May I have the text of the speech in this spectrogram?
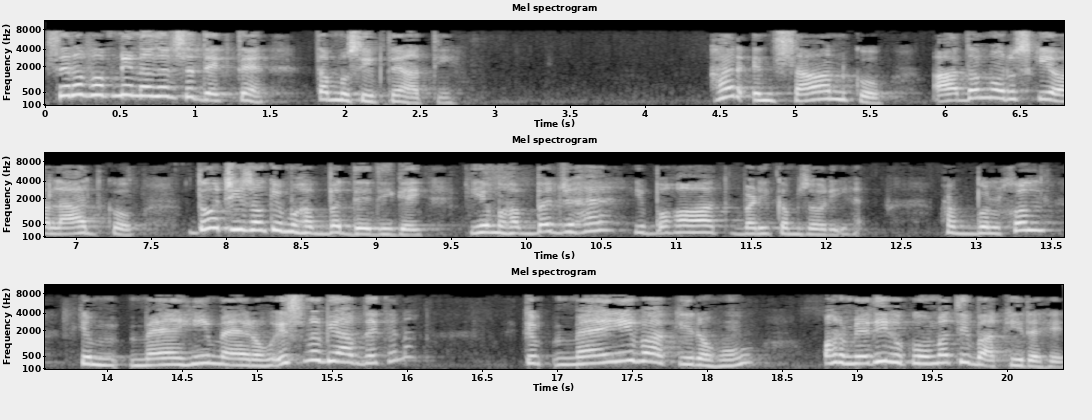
صرف اپنی نظر سے دیکھتے ہیں، تب مصیبتیں آتی ہیں۔ ہر انسان کو، آدم اور اس کی اولاد کو دو چیزوں کی محبت دے دی گئی۔ یہ محبت جو ہے، یہ بہت بڑی کمزوری ہے۔ حب الخل کہ میں ہی میں رہوں۔ اس میں بھی آپ دیکھیں نا، کہ میں ہی باقی رہوں اور میری حکومت ہی باقی رہے۔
